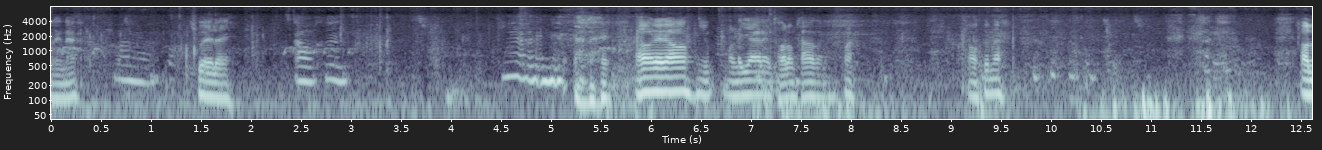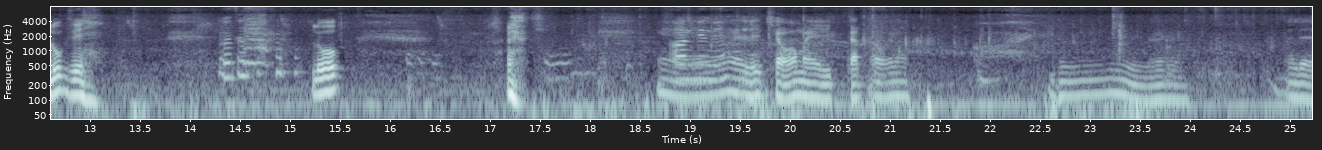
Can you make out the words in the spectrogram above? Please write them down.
อะไรนะอืมช่วยอะไร เอาขึ้นนี่อะไรเนี่ยเอาเลยเอาหยิบมารยาทเลยถอดรองเท้าก่อนมาเอาขึ้นนะ เอาลุกสิ เราจะ ลุกเอาอันนี้ดิเอ้ยเขียวทำไมกัดเอาไว้ล่ะอืมเออนั่นแหละ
